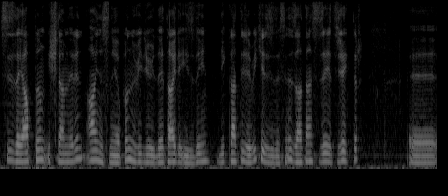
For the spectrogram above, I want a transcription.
Siz de yaptığım işlemlerin aynısını yapın. Videoyu detaylı izleyin. Dikkatlice bir kez izlesiniz. Zaten size yetecektir. Ee,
